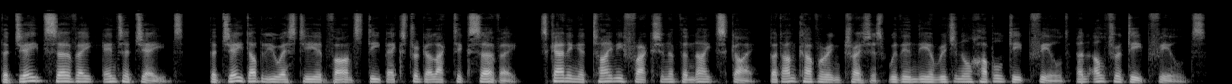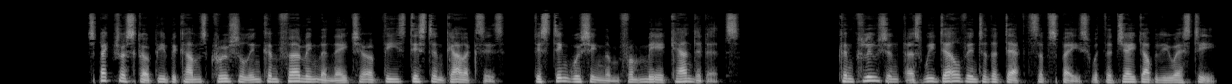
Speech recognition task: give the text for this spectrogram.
The JADE Survey Enter JADES, the JWST Advanced Deep Extragalactic Survey, scanning a tiny fraction of the night sky but uncovering treasures within the original Hubble Deep Field and Ultra Deep Fields. Spectroscopy becomes crucial in confirming the nature of these distant galaxies, distinguishing them from mere candidates. Conclusion As we delve into the depths of space with the JWST,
